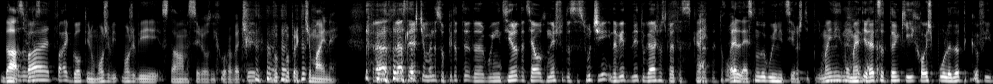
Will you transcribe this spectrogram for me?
Да, това е, това е готино. Може би, може би ставаме сериозни хора вече, въп- въпреки че май не. Трябва, трябва следващия момент да се опитате да го инициирате цялото нещо да се случи и да видите дали тогава ще успеете да се скарате. То е лесно да го инициираш. Ти има и моменти, Не, дето са тънки и ходиш по леда такъв и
